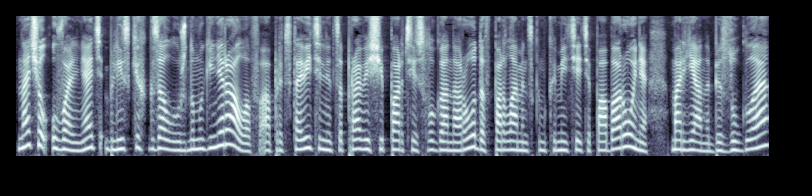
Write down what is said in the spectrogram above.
начал увольнять близких к Залужному генералов, а представительница правящей партии «Слуга народа» в парламентском комитете по обороне Марьяна Безуглая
